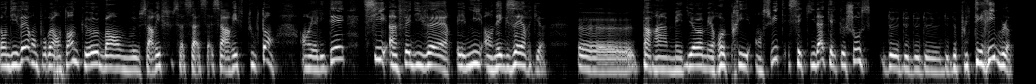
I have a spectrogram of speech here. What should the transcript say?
dans divers, on pourrait entendre que ça arrive, ça, ça, arrive tout le temps. En réalité, si un fait divers est mis en exergue euh, par un médium et repris ensuite, c'est qu'il a quelque chose de, de, plus terrible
